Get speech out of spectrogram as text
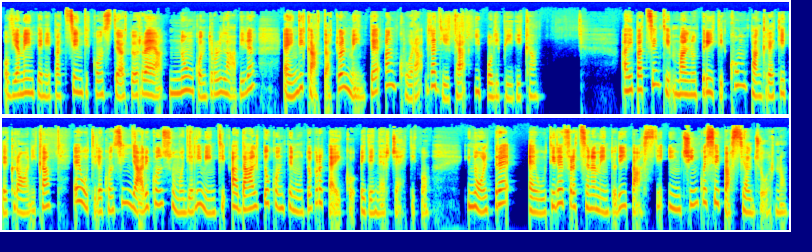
Ovviamente nei pazienti con steatorrea non controllabile è indicata attualmente ancora la dieta ipolipidica. Ai pazienti malnutriti con pancreatite cronica è utile consigliare il consumo di alimenti ad alto contenuto proteico ed energetico. Inoltre è utile il frazionamento dei pasti in 5-6 pasti al giorno.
